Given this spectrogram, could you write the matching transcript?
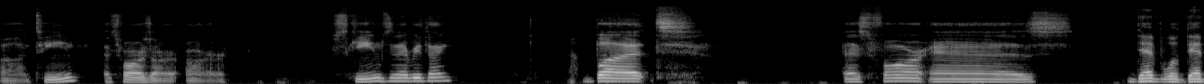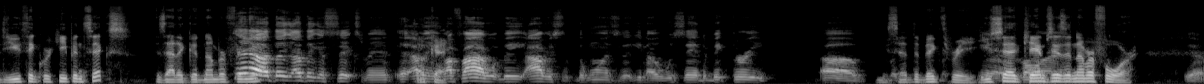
uh, team as far as our our schemes and everything. But as far as Dev, well, Dev, do you think we're keeping six? Is that a good number for yeah, you? Yeah, I think I think it's six, man. I okay. mean, my five would be obviously the ones that you know we said the big three. Uh, we said the big three. You yeah, said Cam is at number four. Yeah.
